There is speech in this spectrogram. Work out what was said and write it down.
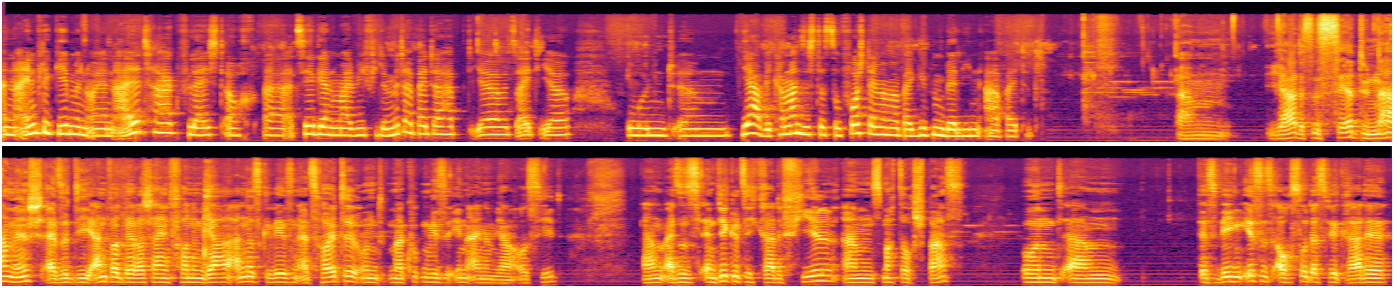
einen Einblick geben in euren Alltag. Vielleicht auch äh, erzähl gerne mal, wie viele Mitarbeiter habt ihr, seid ihr und ähm, ja, wie kann man sich das so vorstellen, wenn man bei Given Berlin arbeitet? Ähm, ja, das ist sehr dynamisch. Also die Antwort wäre wahrscheinlich vor einem Jahr anders gewesen als heute und mal gucken, wie sie in einem Jahr aussieht. Ähm, also es entwickelt sich gerade viel, ähm, es macht auch Spaß und ähm, deswegen ist es auch so, dass wir gerade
